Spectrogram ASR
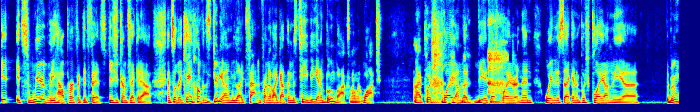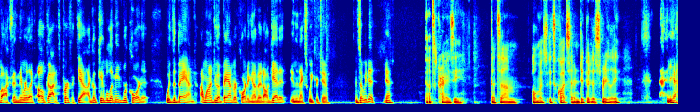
it, it's weirdly how perfect it fits. You should come check it out. And so they came over to the studio and we like sat in front of, I got them this TV and a boombox and I went, watch. And I pushed play on the VHS player and then waited a second and pushed play on the, uh, the boombox. And they were like, oh God, it's perfect. Yeah. I go, okay, well, let me record it with the band. I want to do a band recording of it. I'll get it in the next week or two. And so we did. Yeah. That's crazy. That's um almost it's quite serendipitous, really. Yeah.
